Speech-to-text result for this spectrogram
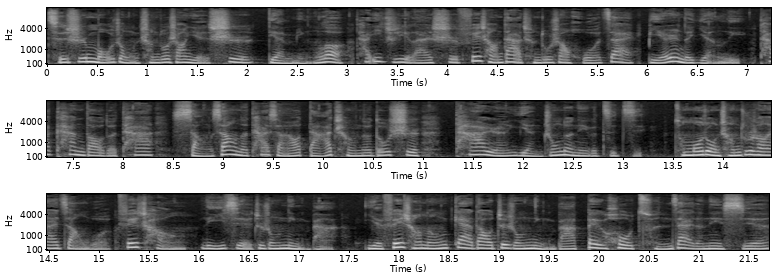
其实某种程度上也是点明了，他一直以来是非常大程度上活在别人的眼里，他看到的、他想象的、他想要达成的，都是他人眼中的那个自己。从某种程度上来讲，我非常理解这种拧巴，也非常能 get 到这种拧巴背后存在的那些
